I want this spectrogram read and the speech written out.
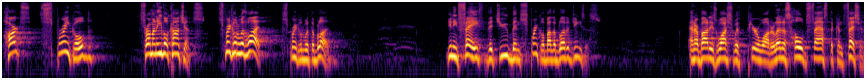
Hearts sprinkled from an evil conscience. Sprinkled with what? Sprinkled with the blood. You need faith that you've been sprinkled by the blood of Jesus. And our bodies washed with pure water. Let us hold fast the confession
